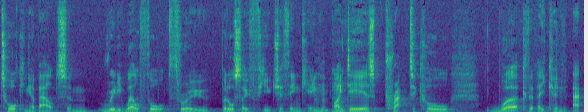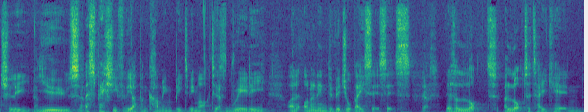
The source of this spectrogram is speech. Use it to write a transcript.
talking about some really well thought through, but also future thinking mm-hmm. ideas, practical work that they can actually yeah. use, yeah. especially for the up and coming B2B marketers. Yes. Really, on, on, an individual basis, it's yes. there's a lot a lot to take in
